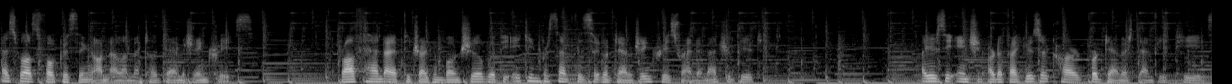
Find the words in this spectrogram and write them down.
as well as focusing on elemental damage increase. For offhand, I have the Dragon Bone Shield with the 18% physical damage increase random attribute. I use the Ancient Artifact User card for damaged MVPs.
